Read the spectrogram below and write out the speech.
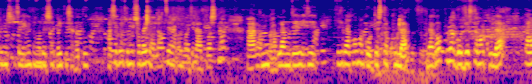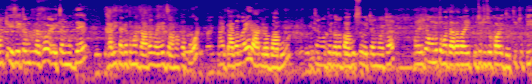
মিষ্টি চ্যানেলে তোমাদের সবাইকে স্বাগত আশা করি তুমি সবাই ভালো আছে এখন বাজে রাত দশটা আর আমি ভাবলাম যে এই যে এই যে দেখো আমার গোদরেজটা খোলা দেখো পুরো গোদরেজটা আমার খোলা কারণ কি এই যে দেখো এটার মধ্যে খালি থাকে তোমার দাদা ভাইয়ের জামা কাপড় আর দাদা ভাই রাখল বাবু এটার মধ্যে ধরো বাবু সো এটার মধ্যে আর এটার মধ্যে তোমার দাদা ভাই পুজো টুজো করে ধুতি টুতি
